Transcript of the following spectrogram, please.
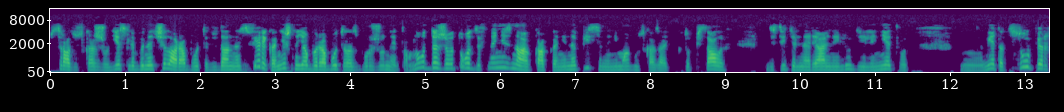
сразу скажу, если бы начала работать в данной сфере, конечно, я бы работала с буржунетом. Ну вот даже вот отзыв, ну не знаю, как они написаны, не могу сказать, кто писал их, действительно реальные люди или нет. Вот метод супер,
